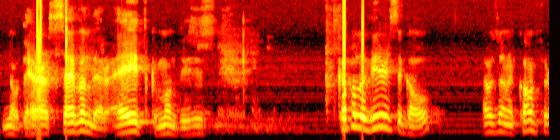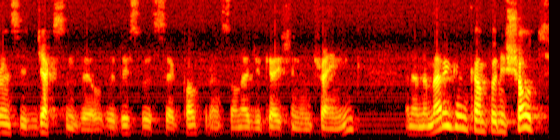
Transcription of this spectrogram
No, there are seven, there are eight. Come on, this is... A couple of years ago, I was on a conference in Jacksonville. This was a conference on education and training. And an American company showed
